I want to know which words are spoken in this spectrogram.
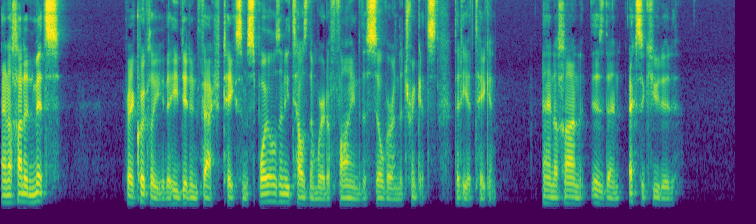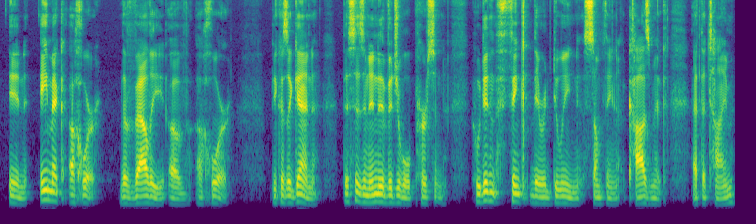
and Achan admits very quickly that he did in fact take some spoils, and he tells them where to find the silver and the trinkets that he had taken and Achan is then executed in Emek Achor, the valley of Achor. Because again, this is an individual person who didn't think they were doing something cosmic at the time.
